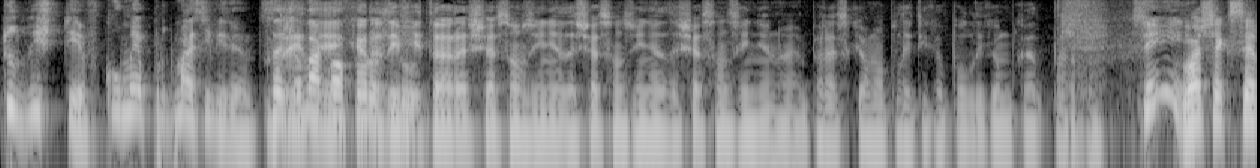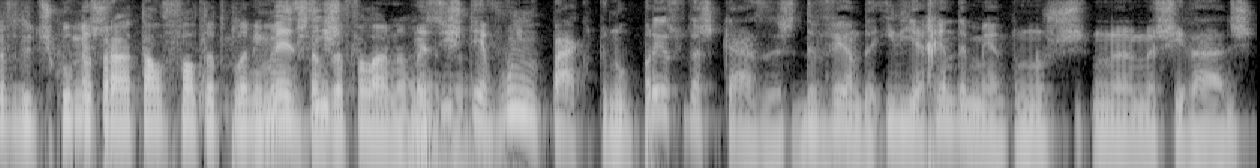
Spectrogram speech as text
tudo isto teve, como é por demais evidente, seja lá qual for o era de estudo. evitar a exceçãozinha da exceçãozinha da exceçãozinha, não é? Parece que é uma política pública um bocado parva. Sim, Eu acho é que serve de desculpa Mas- para a tal falta de planeamento que estamos a falar, não é? mas isto teve um impacto no preço das casas de venda e de arrendamento nos- na- nas cidades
